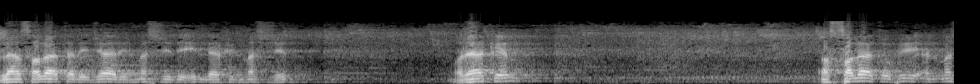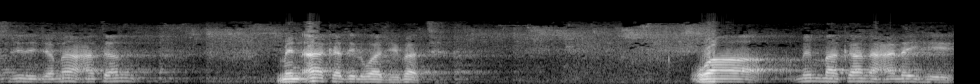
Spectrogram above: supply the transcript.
لا صلاة لجار المسجد إلا في المسجد. ولكن الصلاة في المسجد جماعة من آكد الواجبات. ومما كان عليه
